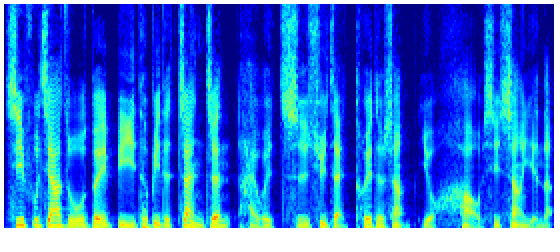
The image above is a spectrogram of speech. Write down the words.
西夫家族对比特币的战争还会持续在推特上有好戏上演呢。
